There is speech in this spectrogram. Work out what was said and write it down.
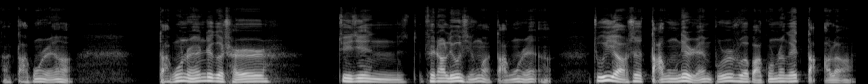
啊，打工人啊，打工人这个词儿最近非常流行嘛，打工人啊，注意啊，是打工的人，不是说把工人给打了啊。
